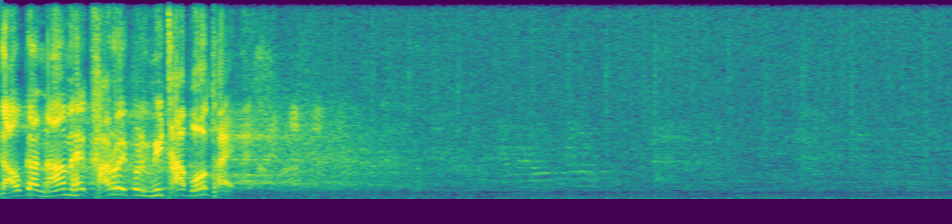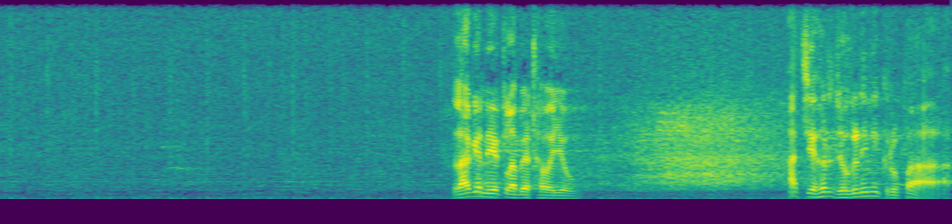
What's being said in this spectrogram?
ગાંવ કા નામ હે ખારોય, પણ મીઠા બહુ થાય. લાગે ને એકલા બેઠા હોય એવું. આ ચેહર જોગણીની કૃપા,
